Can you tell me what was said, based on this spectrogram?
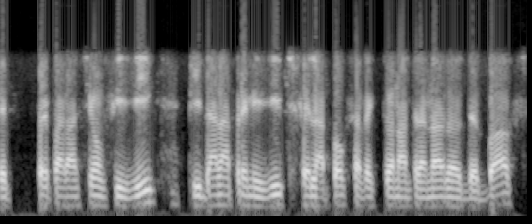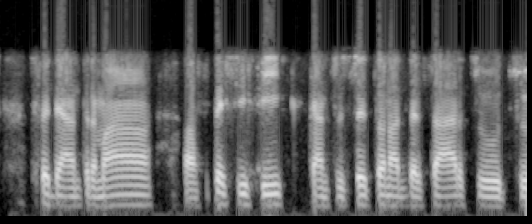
de préparation physique. Puis dans l'après-midi, tu fais la boxe avec ton entraîneur de boxe. Tu fais des entraînements euh, spécifiques. Quand tu sais ton adversaire, tu, tu,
